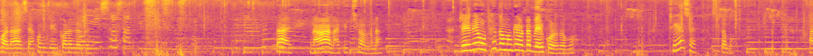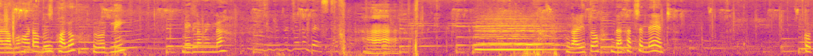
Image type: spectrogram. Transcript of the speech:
ভরা আছে, এখন বের করা যাবে না। তাই? না না, কিচ্ছু হবে না। ট্রেনে উঠে তোমাকে ওটা বের করে দেবো। ঠিক আছে? চলো। আর আবহাওয়াটা বেশ ভালো, রোদ নেই, মেঘলা মেঘলা। হ্যাঁ। গাড়ি তো দেখাচ্ছে লেট কত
